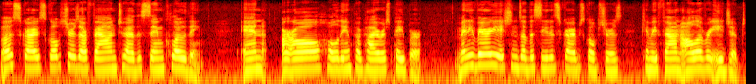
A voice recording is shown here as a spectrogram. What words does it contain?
Most scribe sculptures are found to have the same clothing and are all holding papyrus paper. Many variations of the seated scribe sculptures can be found all over Egypt,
